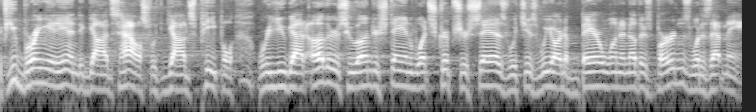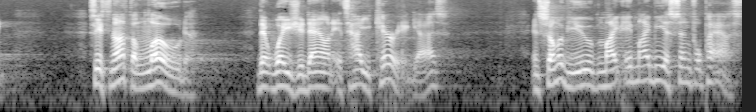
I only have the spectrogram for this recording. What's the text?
if you bring it into God's house with God's people, where you got others who understand what Scripture says, which is we are to bear one another's burdens, what does that mean? See, it's not the load that weighs you down, it's how you carry it, guys. And some of you might it might be a sinful past.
